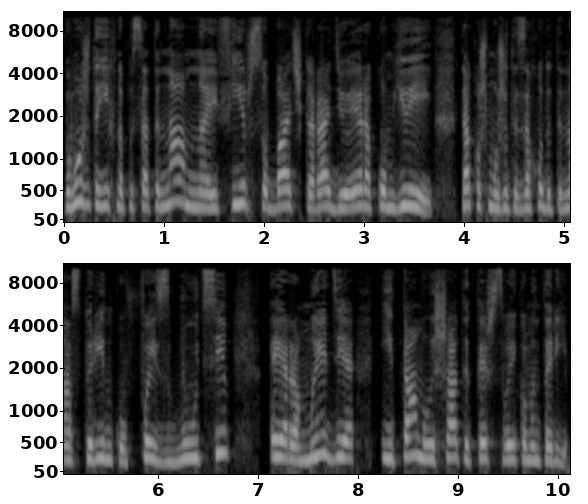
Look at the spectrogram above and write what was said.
ви можете їх написати нам на ефір собачка радіоера.com.ua. Також можете заходити на сторінку в Фейсбуці Ера Медіа і там лишати теж свої коментарі.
